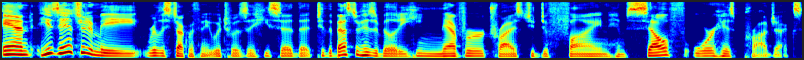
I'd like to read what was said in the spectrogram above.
And his answer to me really stuck with me, which was that he said that to the best of his ability, he never tries to define himself or his projects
